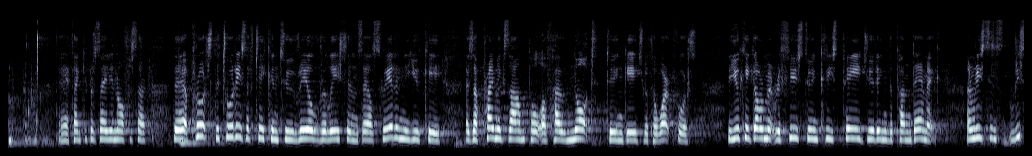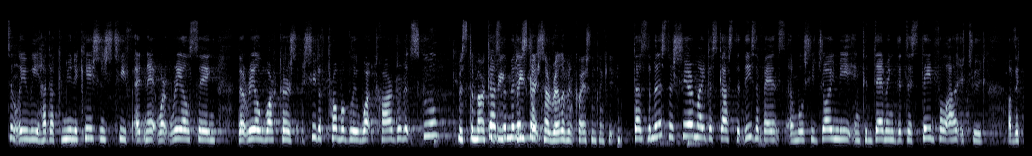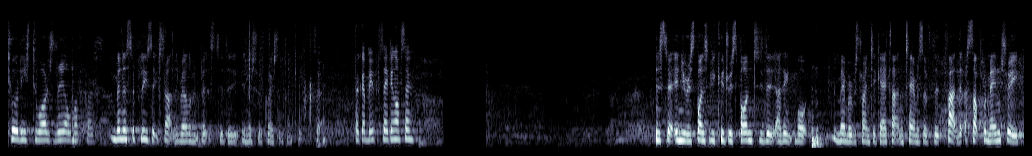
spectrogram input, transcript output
Uh, thank you, Presiding Officer. The approach the Tories have taken to rail relations elsewhere in the UK is a prime example of how not to engage with a workforce. The UK Government refused to increase pay during the pandemic, And recent, recently we had a communications chief at Network Rail saying that rail workers should have probably worked harder at school. Mr Markaby, please get to a relevant question. Thank you. Does the Minister share my disgust at these events and will she join me in condemning the disdainful attitude of the Tories towards rail workers? Minister, please extract the relevant bits to the initial question. Thank you. So, forgive me, Presiding Officer. Minister, in your response, if you could respond to the, I think what the member was trying to get at in terms of the fact that a supplementary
